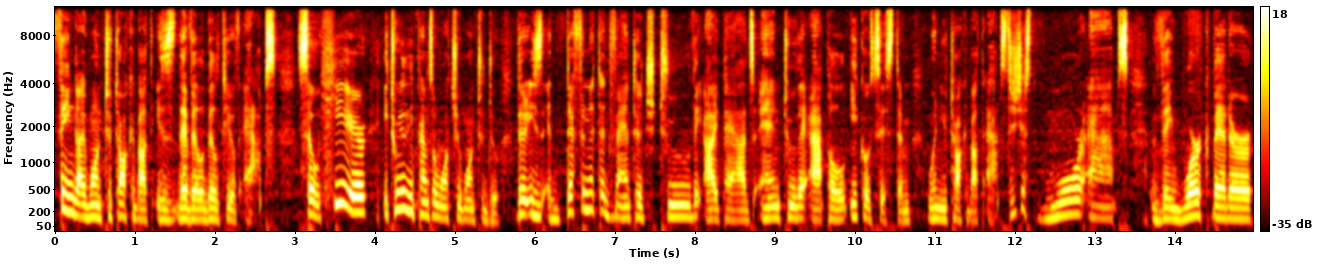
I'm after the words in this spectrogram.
thing I want to talk about is the availability of apps. So here, it really depends on what you want to do. There is a definite advantage to the iPads and to the Apple ecosystem when you talk about apps. There's just more apps, they work better,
